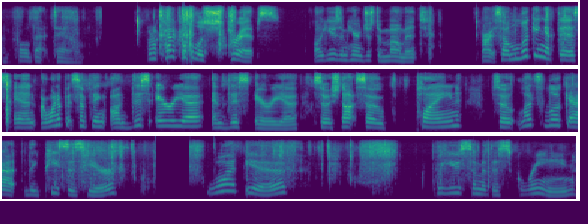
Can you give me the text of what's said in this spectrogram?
and fold that down. I'm going to cut a couple of strips. I'll use them here in just a moment. All right, so I'm looking at this and I want to put something on this area and this area so it's not so plain. So let's look at the pieces here. What if we use some of this green,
